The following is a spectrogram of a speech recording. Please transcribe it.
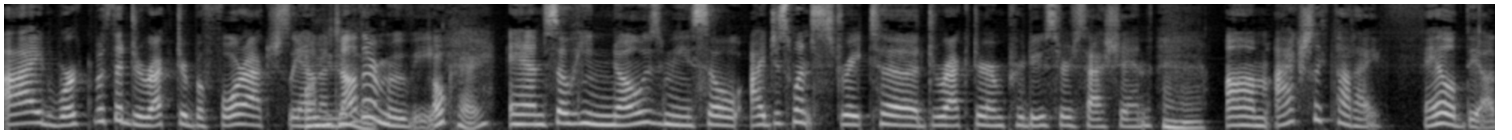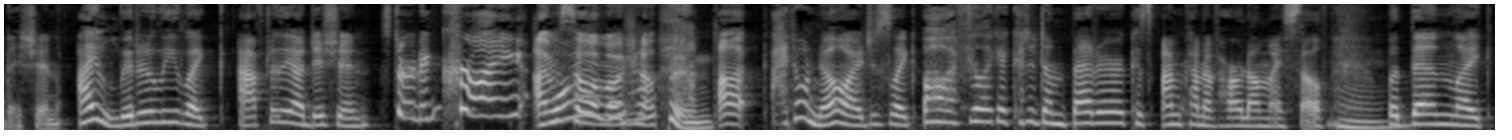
I'd worked with a director before actually on Oh, you did? another movie. Okay. And so he knows me. So I just went straight to director and producer session. Mm-hmm. Um. I actually thought I failed the audition. I literally like after the audition started crying. I'm Why? so emotional. Uh, I don't know. I just like, oh, I feel like I could have done better because I'm kind of hard on myself. Mm. But then like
